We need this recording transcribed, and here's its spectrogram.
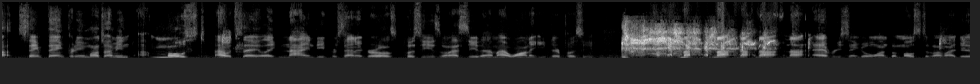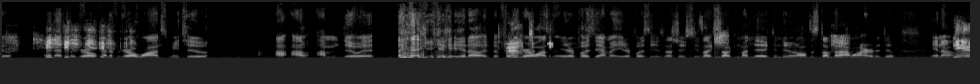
uh, same thing, pretty much. I mean, uh, most I would say like ninety percent of girls' pussies when I see them, I want to eat their pussy. not, not, not, not, not every single one, but most of them I do. And if a girl, and if a girl wants me to, I, I, I'm do it. you know, if a pretty girl wants me to eat her pussy, I'm gonna eat her pussy. Especially if she's like sucking my dick and doing all the stuff that I want her to do. You know. Now,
